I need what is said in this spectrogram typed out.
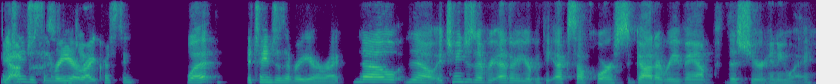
It yeah. changes every year, right, Kristi? What? It changes every year, right? No, no, it changes every other year, but the XL course got a revamp this year anyway.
